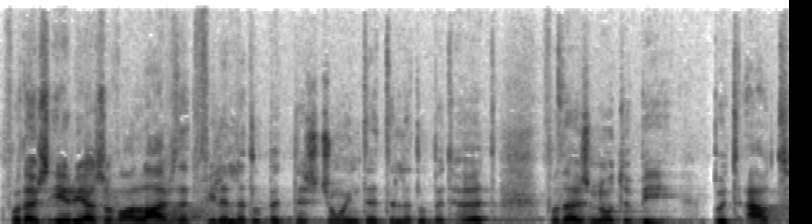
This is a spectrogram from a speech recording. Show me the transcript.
For those areas of our lives that feel a little bit disjointed, a little bit hurt, for those not to be put out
